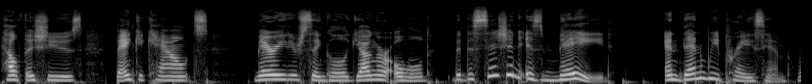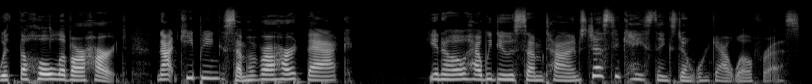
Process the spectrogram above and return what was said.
health issues, bank accounts, married or single, young or old. The decision is made, and then we praise Him with the whole of our heart, not keeping some of our heart back. You know how we do sometimes, just in case things don't work out well for us.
